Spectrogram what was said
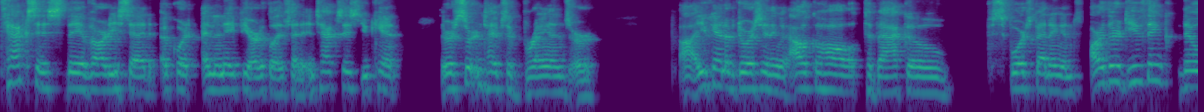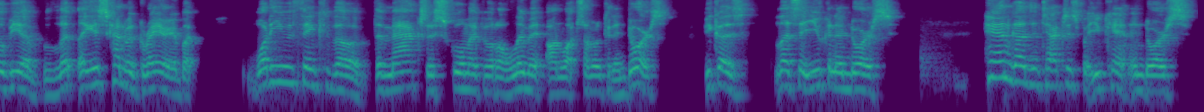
Texas, they have already said, according in an AP article, they've said in Texas you can't. There are certain types of brands, or uh, you can't endorse anything with alcohol, tobacco, sports betting. And are there? Do you think there will be a like it's kind of a gray area? But what do you think the the max a school might be able to limit on what someone could endorse? Because let's say you can endorse handguns in Texas, but you can't endorse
